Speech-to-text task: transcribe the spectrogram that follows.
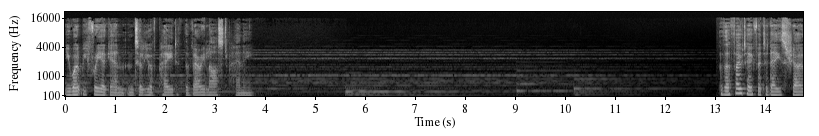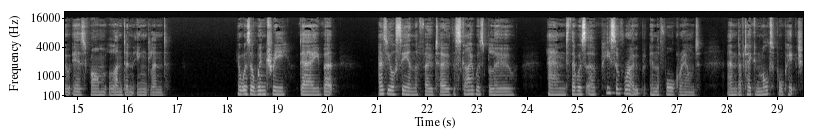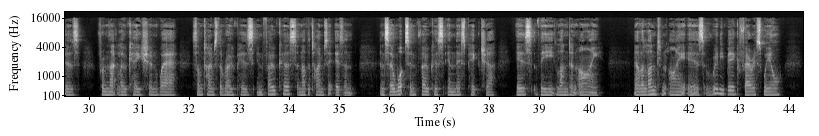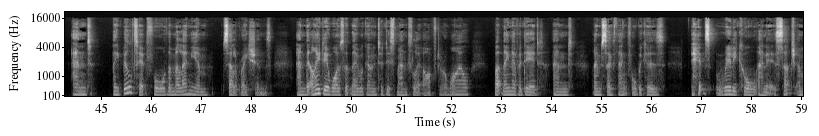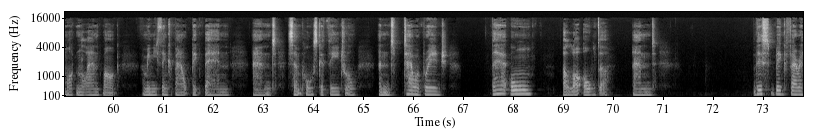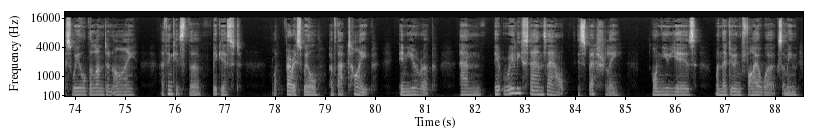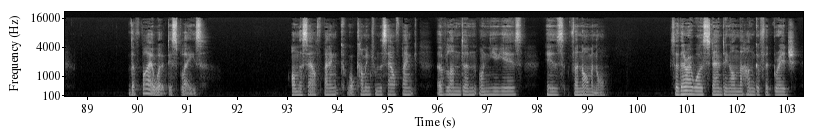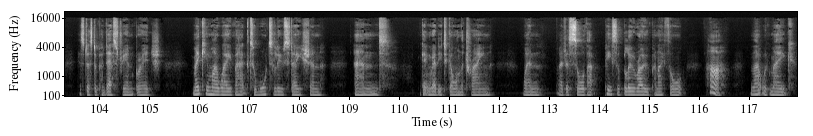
you won't be free again until you have paid the very last penny. The photo for today's show is from London, England. It was a wintry day, but as you'll see in the photo, the sky was blue and there was a piece of rope in the foreground and I've taken multiple pictures from that location where sometimes the rope is in focus and other times it isn't. And so, what's in focus in this picture is the London Eye. Now, the London Eye is a really big Ferris wheel, and they built it for the Millennium celebrations. And the idea was that they were going to dismantle it after a while, but they never did. And I'm so thankful because it's really cool and it is such a modern landmark. I mean, you think about Big Ben and St. Paul's Cathedral and Tower Bridge, they're all a lot older and this big Ferris wheel, the London Eye, I think it's the biggest like Ferris wheel of that type in Europe, and it really stands out, especially on New Year's when they're doing fireworks. I mean, the firework displays on the South Bank, well, coming from the South Bank of London on New Year's, is phenomenal. So there I was standing on the Hungerford Bridge. It's just a pedestrian bridge, making my way back to Waterloo Station and getting ready to go on the train when I just saw that piece of blue rope and I thought, huh, that would make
